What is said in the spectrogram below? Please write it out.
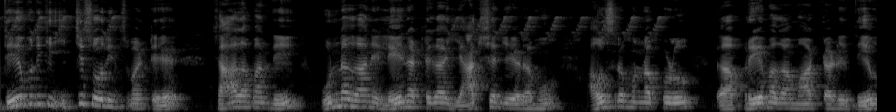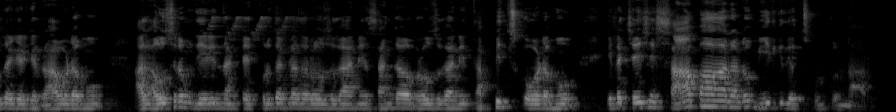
దేవునికి ఇచ్చి శోధించమంటే చాలామంది ఉన్నగాని లేనట్టుగా యాక్షన్ చేయడము అవసరం ఉన్నప్పుడు ప్రేమగా మాట్లాడి దేవుడి దగ్గరికి రావడము వాళ్ళ అవసరం తీరిందంటే కృతజ్ఞత రోజు కానీ సంఘ రోజు కానీ తప్పించుకోవడము ఇట్లా చేసే శాపాలను మీదికి తెచ్చుకుంటున్నారు.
